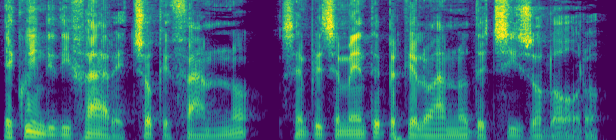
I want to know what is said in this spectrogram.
e quindi di fare ciò che fanno semplicemente perché lo hanno deciso loro.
